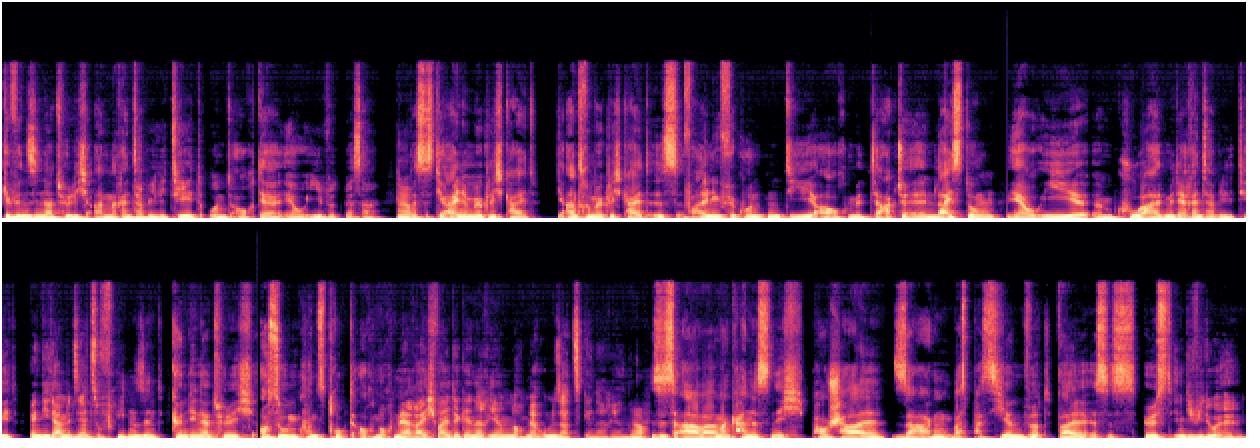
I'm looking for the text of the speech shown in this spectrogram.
gewinnen sie natürlich an Rentabilität und auch der ROI wird besser. Ja. Das ist die eine Möglichkeit. Die andere Möglichkeit ist vor allen Dingen für Kunden, die auch mit der aktuellen Leistung, ROI, ähm, Kur halt mit der Rentabilität, wenn die damit sehr zufrieden sind, können die natürlich aus so einem Konstrukt auch noch mehr Reichweite generieren, noch mehr Umsatz generieren. Ja. Es ist aber, man kann es nicht pauschal sagen, was passieren wird, weil es ist höchst individuell.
